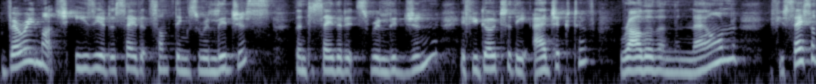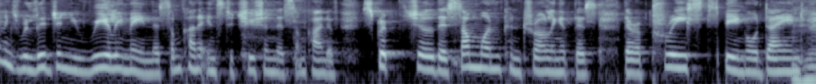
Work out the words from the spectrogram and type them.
very much easier to say that something's religious than to say that it's religion. If you go to the adjective rather than the noun, if you say something's religion, you really mean there's some kind of institution, there's some kind of scripture, there's someone controlling it, there's, there are priests being ordained. Mm-hmm.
